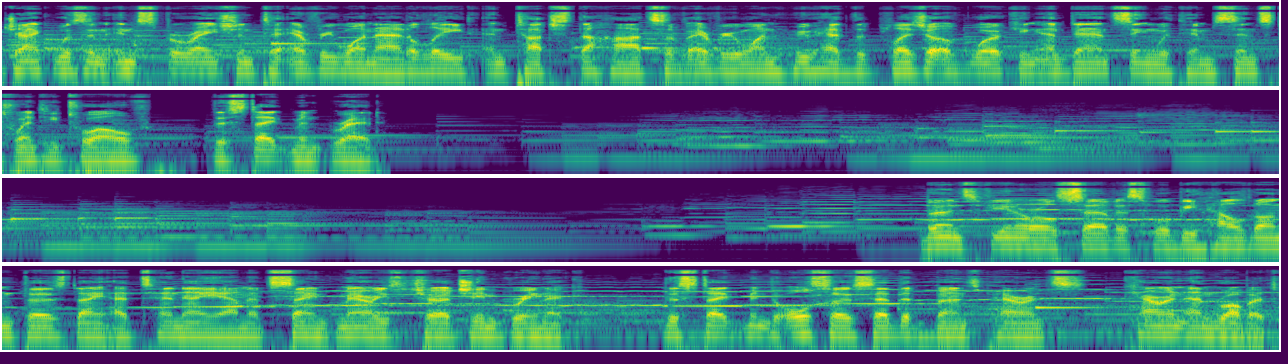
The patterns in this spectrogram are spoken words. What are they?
Jack was an inspiration to everyone at Elite and touched the hearts of everyone who had the pleasure of working and dancing with him since 2012, the statement read. Burns' funeral service will be held on Thursday at 10 a.m. at St. Mary's Church in Greenock. The statement also said that Burns' parents, Karen and Robert,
